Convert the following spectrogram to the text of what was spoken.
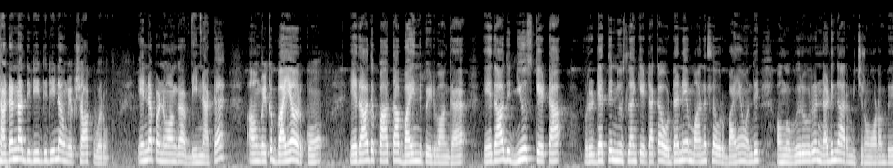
சடனாக திடீர் திடீர்னு அவங்களுக்கு ஷாக் வரும். என்ன பண்ணுவாங்க அப்படின்னாக்க அவங்களுக்கு பயம் இருக்கும். ஏதாவது பார்த்தா பயந்து போயிடுவாங்க. ஏதாவது நியூஸ் கேட்டால் ஒரு டெத்து நியூஸ்லாம் கேட்டாக்கா உடனே மனசில் ஒரு பயம் வந்து அவங்க விறுவிறு நடுங்க ஆரம்பிச்சிரும் உடம்பு.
